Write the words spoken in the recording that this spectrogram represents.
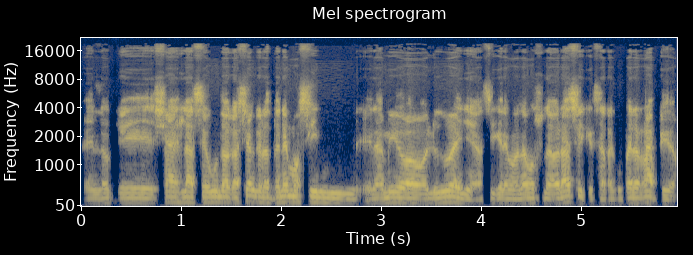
en lo que ya es la segunda ocasión que lo tenemos sin el amigo Ludueña, así que le mandamos un abrazo y que se recupere rápido.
